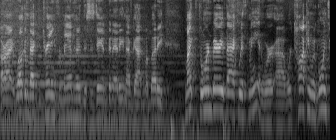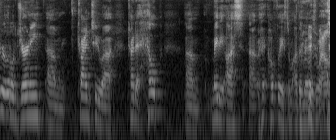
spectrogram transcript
All right, welcome back to Training for Manhood. This is Dan Panetti, and I've got my buddy Mike Thornberry back with me, and we're uh, we're talking. We're going through a little journey, um, trying to uh, trying to help um, maybe us, uh, hopefully some other men as well,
